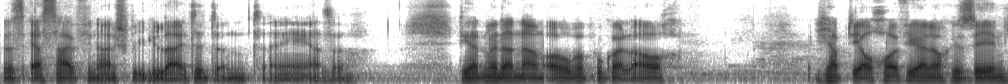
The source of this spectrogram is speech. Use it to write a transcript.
das erste Halbfinalspiel geleitet. Und äh, also die hatten wir dann am Europapokal auch. Ich habe die auch häufiger noch gesehen.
